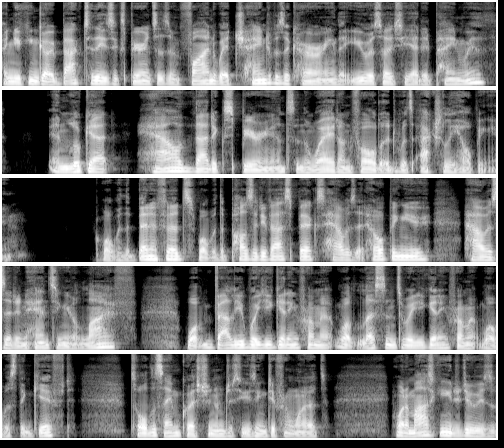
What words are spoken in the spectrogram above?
And you can go back to these experiences and find where change was occurring that you associated pain with and look at how that experience and the way it unfolded was actually helping you. What were the benefits? What were the positive aspects? How is it helping you? How is it enhancing your life? What value were you getting from it? What lessons were you getting from it? What was the gift? It's all the same question. I'm just using different words. What I'm asking you to do is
